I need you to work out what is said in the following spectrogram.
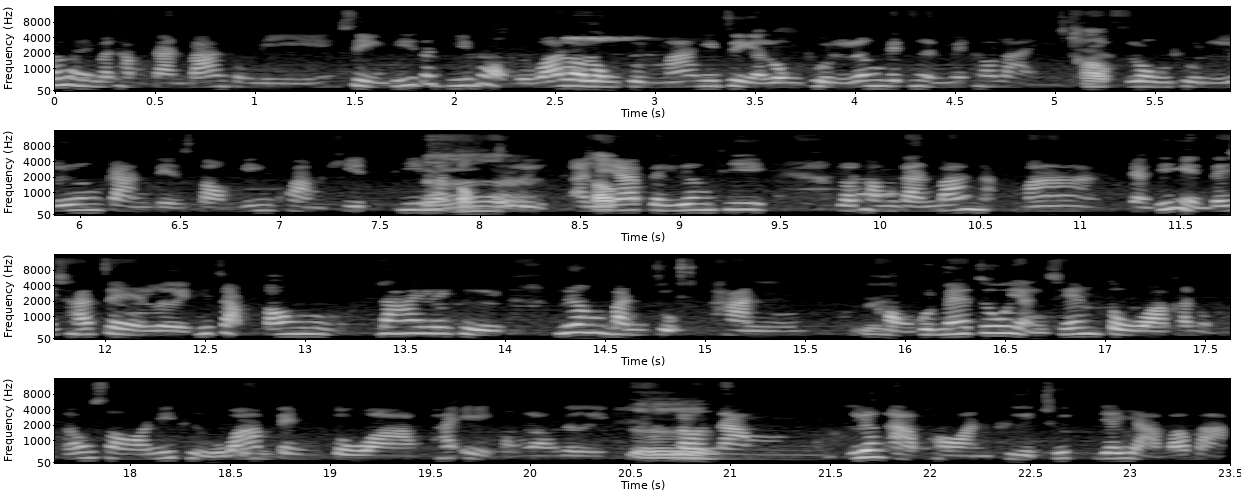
ก็เลยมาทำการบ้านตรงนี้ สิ่งที่ตะกี้บอกเลยว่าเราลงทุนมากจริงๆอะลงทุนเรื่องเม็ดเงินไม่เท่าไหร่ ครับลงทุนเรื่องการ brainstorming ความคิดที่มาอ่าตกผลึก อันเนี้ยเป็นเรื่องที่เราทำการบ้านหนักมาก อย่างที่เห็นได้ชัดเจนเลยที่จับต้องได้เลยคือ เรื่องบรรจุภัณฑ์ ของคุณแม่จู้อย่างเช่นตัวขนมเต้าซ้อนี่ถือว่าเป็นตัวพระเอกของเราเลยออเรานำเรื่องอาพรณ์คือชุดยะหยาบาบา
